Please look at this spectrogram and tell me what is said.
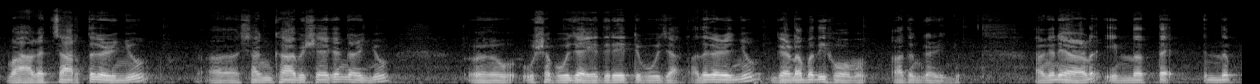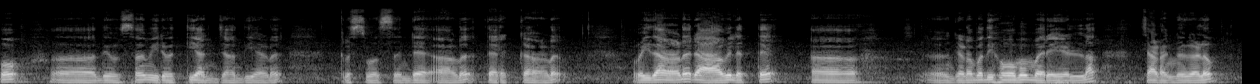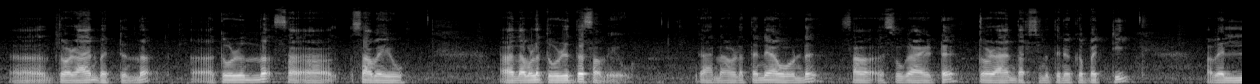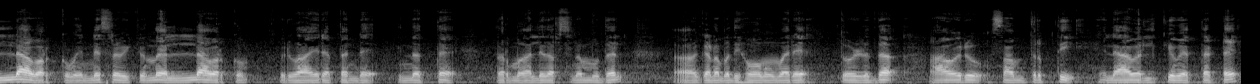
വാഗച്ചാർത്ത് കഴിഞ്ഞു ശംഖാഭിഷേകം കഴിഞ്ഞു ഉഷപൂജ എതിരേറ്റ് പൂജ അത് കഴിഞ്ഞു ഗണപതി ഹോമം അതും കഴിഞ്ഞു. അങ്ങനെയാണ് ഇന്നത്തെ ഇന്നിപ്പോൾ ദിവസം ഇരുപത്തി അഞ്ചാം തീയതിയാണ്. ക്രിസ്മസിന്റെ ആണ് തിരക്കാണ്. അപ്പോൾ ഇതാണ് രാവിലത്തെ ഗണപതി ഹോമം വരെയുള്ള ചടങ്ങുകളും തൊഴാൻ പറ്റുന്ന തൊഴുന്ന സമയവും നമ്മൾ തൊഴുത്ത സമയവും. കാരണം അവിടെ തന്നെ ആവുകൊണ്ട് സുഖമായിട്ട് തൊഴാൻ ദർശനത്തിനൊക്കെ പറ്റി അപ്പം എല്ലാവർക്കും എന്നെ ശ്രവിക്കുന്ന എല്ലാവർക്കും ഗുരുവായൂരപ്പന്റെ ഇന്നത്തെ നിർമാല്യ ദർശനം മുതൽ ഗണപതി ഹോമം വരെ തൊഴുത ആ ഒരു സംതൃപ്തി എല്ലാവർക്കും എത്തട്ടെ.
